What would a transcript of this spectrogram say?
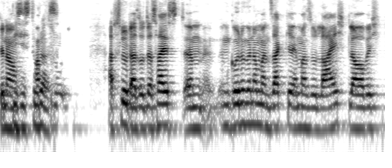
Genau. Wie siehst du absolut. das? Absolut. Also das heißt, ähm, im Grunde genommen, man sagt ja immer so leicht, glaube ich,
